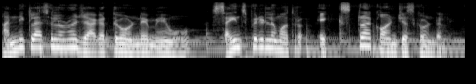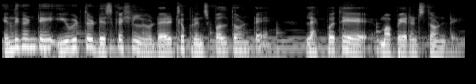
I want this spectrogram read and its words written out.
అన్ని క్లాసుల్లోనూ జాగ్రత్తగా ఉండే మేము సైన్స్ పీరియడ్లో మాత్రం ఎక్స్ట్రా కాన్షియస్గా ఉండాలి. ఎందుకంటే ఈవిడితో డిస్కషన్లు డైరెక్ట్గా ప్రిన్సిపల్తో ఉంటే లేకపోతే మా పేరెంట్స్తో ఉంటాయి.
